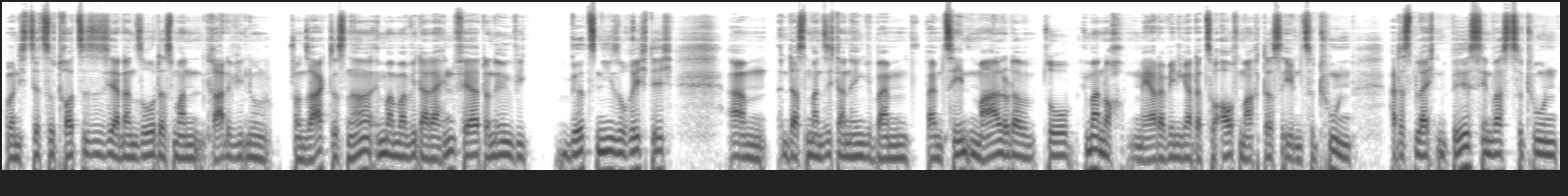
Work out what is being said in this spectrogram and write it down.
Aber nichtsdestotrotz ist es ja dann so, dass man, gerade wie du schon sagtest, ne, immer mal wieder dahin fährt und irgendwie wird's nie so richtig, ähm, dass man sich dann irgendwie beim, beim zehnten Mal oder so immer noch mehr oder weniger dazu aufmacht, das eben zu tun. Hat das vielleicht ein bisschen was zu tun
